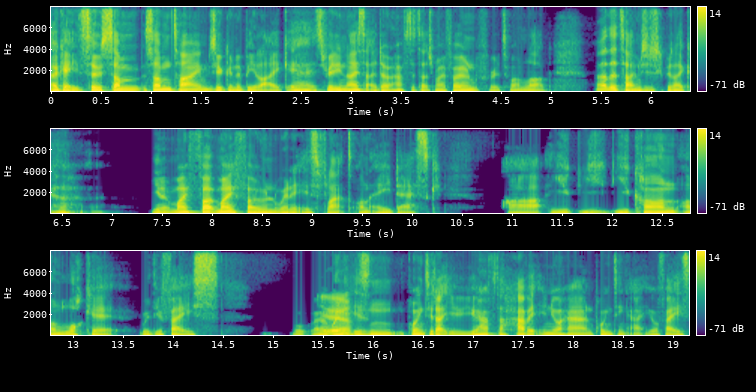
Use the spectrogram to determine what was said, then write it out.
okay. So some sometimes you're going to be like, yeah, it's really nice that I don't have to touch my phone for it to unlock. Other times you just be like, you know, my phone, my phone when it is flat on a desk, uh, you you you can't unlock it with your face. uh, When it isn't pointed at you, you have to have it in your hand, pointing at your face,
